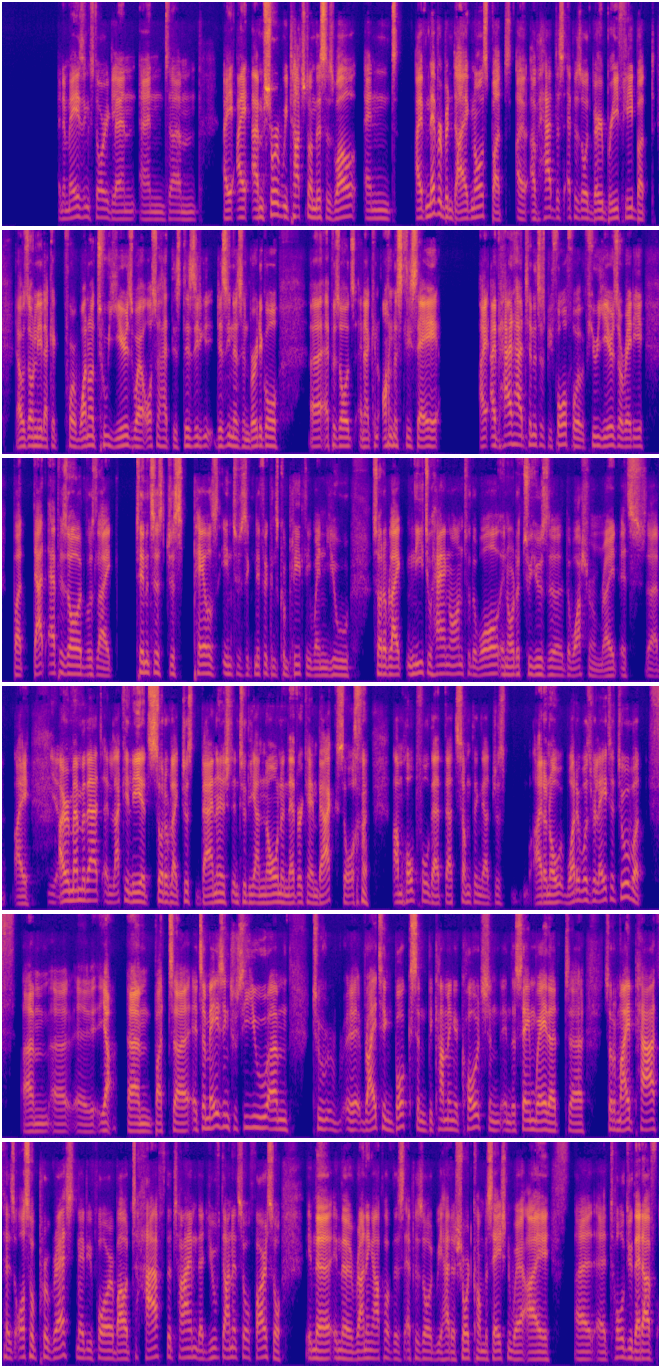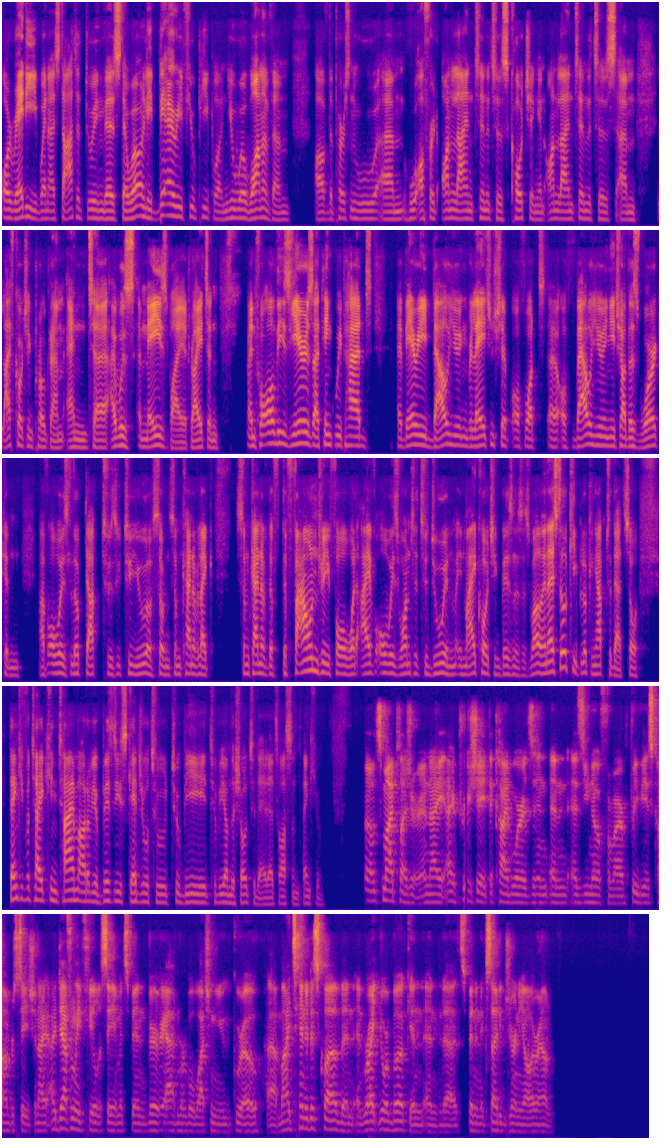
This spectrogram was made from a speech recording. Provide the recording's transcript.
an amazing story, Glenn. And um, I, I, I'm sure we touched on this as well. And I've never been diagnosed, but I, have had this episode very briefly. But that was only like a, for one or two years where I also had this dizzy, dizziness and vertigo uh, episodes. And I can honestly say, I, I've had had tinnitus before for a few years already, but that episode was like tinnitus just pales into significance completely when you sort of like need to hang on to the wall in order to use the the washroom right it's uh, i yeah. i remember that and luckily it's sort of like just vanished into the unknown and never came back so i'm hopeful that that's something that just i don't know what it was related to but um uh, uh yeah um but uh, it's amazing to see you um to uh, writing books and becoming a coach and in the same way that uh, sort of my path has also progressed maybe for about half the time that you've done it so far. So in the in the running up of this episode we had a short conversation where i uh, told you that i've already when i started doing this there were only very few people and you were one of them of the person who um, who offered online tinnitus coaching and online tinnitus um, life coaching program and uh, i was amazed by it right and and for all these years i think we've had a very valuing relationship of what uh, of valuing each other's work and i've always looked up to to you of some some kind of like some kind of the, the foundry for what I've always wanted to do in, in my coaching business as well. And I still keep looking up to that. So thank you for taking time out of your busy schedule to to be to be on the show today. That's awesome. Thank you. Oh, it's my pleasure, and I, I, appreciate the kind words. And and as you know from our previous conversation, I, I definitely feel the same. It's been very admirable watching you grow uh, my tinnitus club and and write your book, and and uh, it's been an exciting journey all around.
